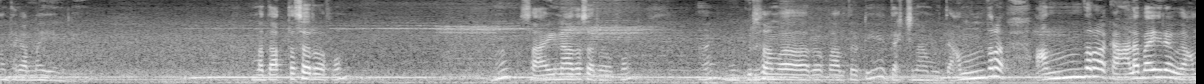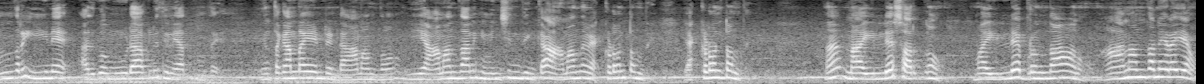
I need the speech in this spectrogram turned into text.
అంతకన్నా ఏం లేదు. మా దత్త స్వరూపం. సాయినాథ స్వరూపం. ముగ్గురు సమరూపాలతోటి దక్షిణామూర్తి. అందరూ అందరూ కాళభైరవి అందరూ ఈయనే. అదిగో మూడాకులు తినేస్తుంది. ఇంతకన్నా ఏంటండి ఆనందం? ఈ ఆనందానికి మించింది ఇంకా ఆనందం ఎక్కడ ఉంటుంది? ఎక్కడ ఉంటుంది? నా ఇల్లే స్వర్గం మా ఇల్లే బృందావనం ఆనంద నిలయం.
